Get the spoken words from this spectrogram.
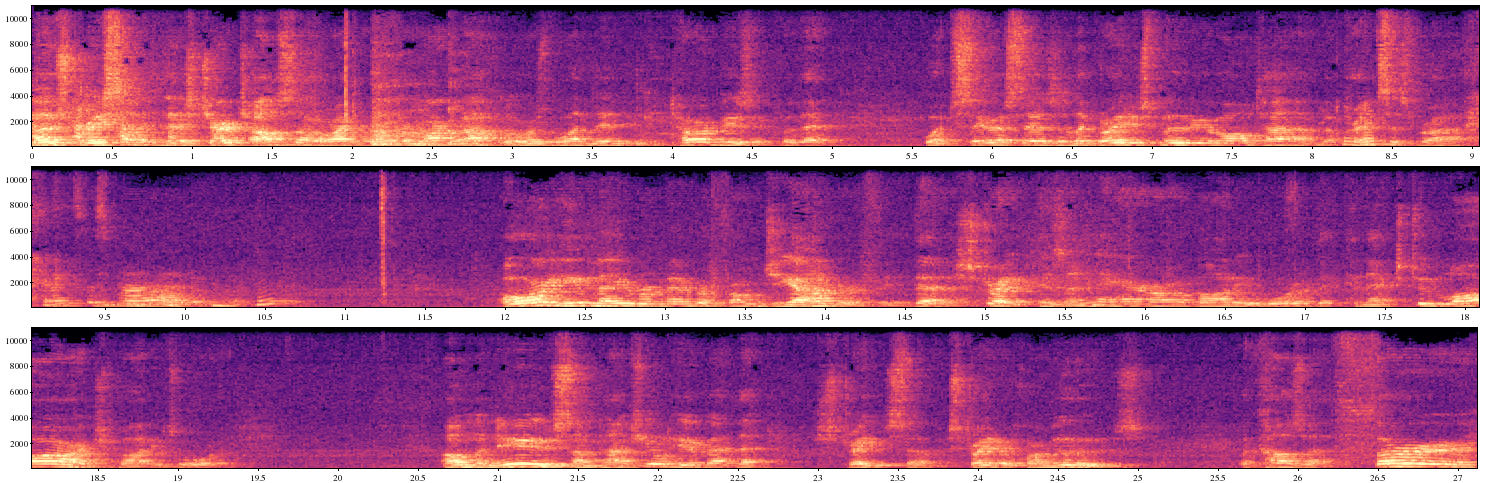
most recently this church also, right, remember Mark Knopfler was the one that did the guitar music for that, what Sarah says is the greatest movie of all time, The Princess Bride. Princess Bride. Or you may remember from geography that a strait is a narrow body of water that connects two large bodies of water. On the news, sometimes you'll hear about that Straits of, Strait of Hormuz because a third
